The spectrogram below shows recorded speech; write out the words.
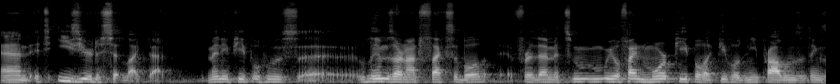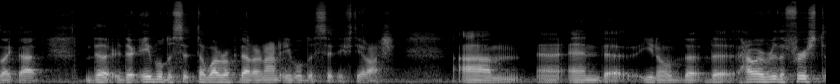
And it's easier to sit like that. Many people whose uh, limbs are not flexible, for them, it's you'll find more people, like people with knee problems and things like that, they're, they're able to sit tawarruk that are not able to sit iftirash. Um, uh, and uh, you know the the however the first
